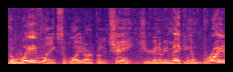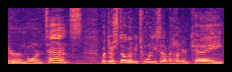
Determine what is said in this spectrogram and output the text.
the wavelengths of light aren't going to change. You're going to be making them brighter and more intense, but they're still going to be 2700K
